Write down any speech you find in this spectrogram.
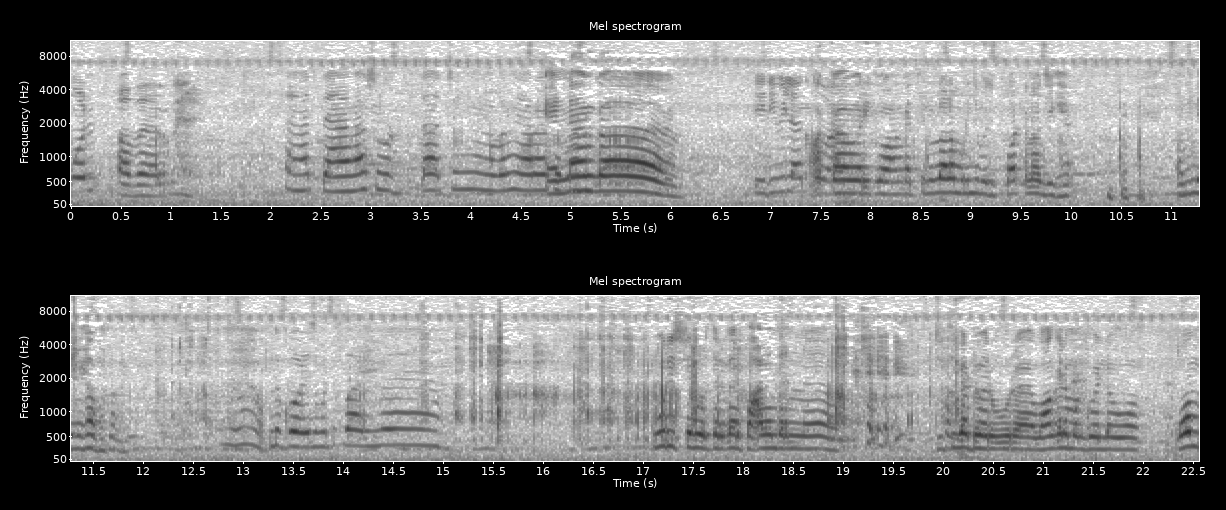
one hour தேங்காய் சுட்டாச்சு நீங்க பாருங்க யாரோ என்னங்க? திருவிழா அக்கா வரைக்கும் வாங்க. திருவிழாலாம் முடிஞ்சு போச்சு. போட்டேன்னா வச்சுக்க. வந்து என்ன பண்ணணும் இந்த கோயில் மட்டும் பாருங்க. டூரிஸ்டர் ஒருத்தர் இருக்காரு பாவேந்தரன் சுத்தி காட்டுவார் ஊரை வாங்கலம்மன் கோயில்ல ஓம்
